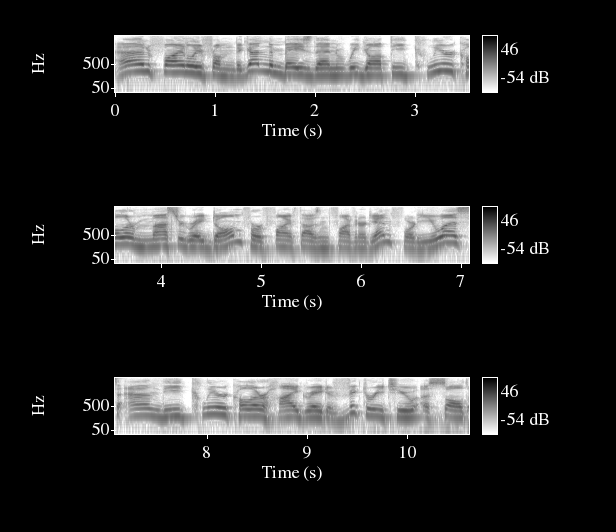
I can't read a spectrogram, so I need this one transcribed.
And finally from the Gundam base then, we got the clear color master grade DOM for 5,500 yen for the US, and the clear color high grade Victory 2 Assault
